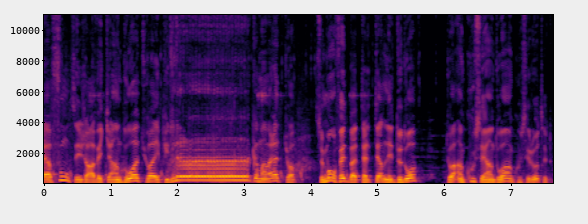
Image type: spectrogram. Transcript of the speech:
à fond, tu sais genre avec un doigt tu vois et puis comme un malade tu vois. Seulement en fait bah t'alternes les deux doigts. Tu vois un coup c'est un doigt, un coup c'est l'autre et tout.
